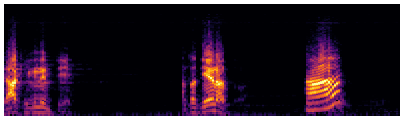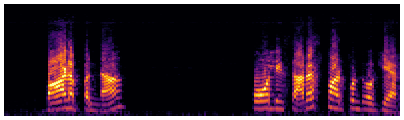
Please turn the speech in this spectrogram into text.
ಯಾಕೆ ಹಿಂಗ್ ನಿಂತಿ? ಅಂತದೇನಾತು? ಆ? ಬಾಳಪ್ಪನ್ನ ಪೊಲೀಸ್ ಅರೆಸ್ಟ್ ಮಾಡ್ಕೊಂಡು ಹೋಗ್ಯಾರ.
